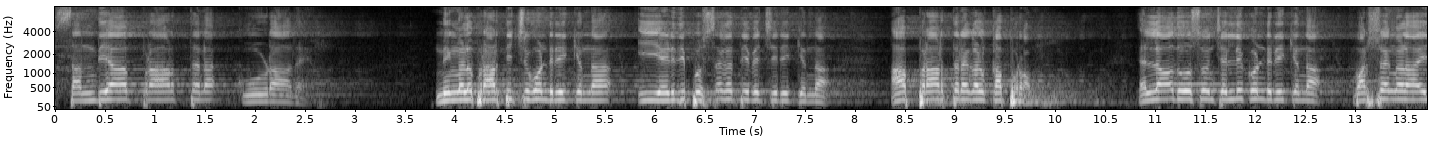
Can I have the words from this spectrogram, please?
സന്ധ്യാപ്രാർത്ഥന കൂടാതെ നിങ്ങൾ പ്രാർത്ഥിച്ചുകൊണ്ടിരിക്കുന്ന ഈ എഴുതി പുസ്തകത്തിൽ വെച്ചിരിക്കുന്ന ആ പ്രാർത്ഥനകൾക്കപ്പുറം എല്ലാ ദിവസവും ചൊല്ലിക്കൊണ്ടിരിക്കുന്ന വർഷങ്ങളായി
